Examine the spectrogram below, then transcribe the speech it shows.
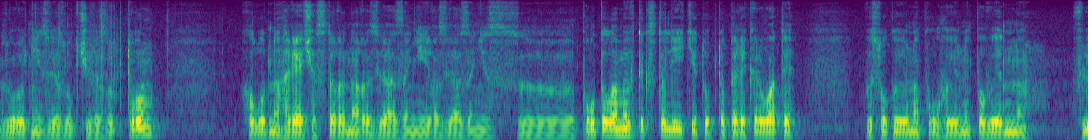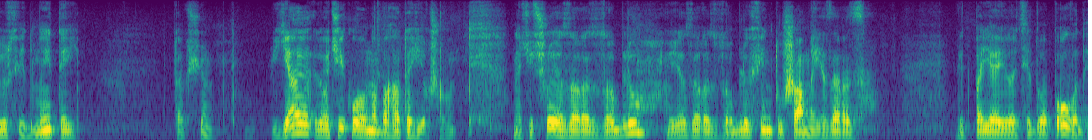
Зворотній зв'язок через оптрон. Холодна гаряча сторона розв'язані і розв'язані з е, пропилами в текстоліті, тобто перекривати високою напругою не повинно. Флюс відмитий. Так що я очікував набагато гіршого. Значить, що я зараз зроблю? Я зараз зроблю фінт ушами. Я зараз відпаяю оці два проводи.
